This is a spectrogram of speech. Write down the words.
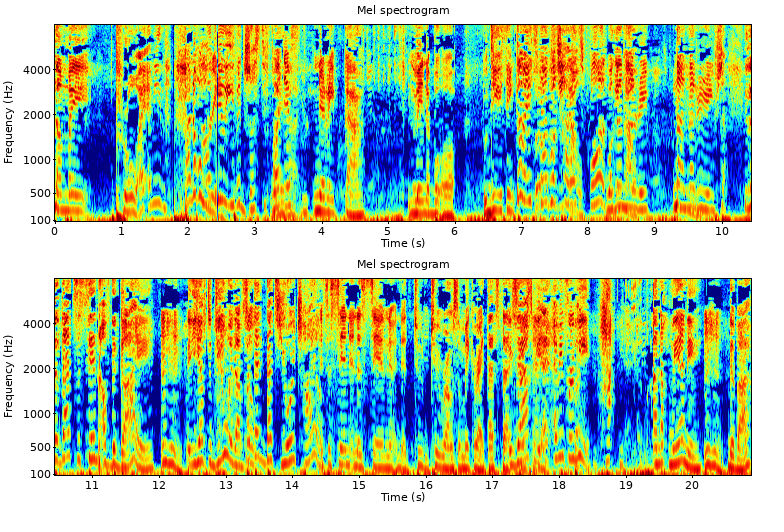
na may pro. I, I mean, Paano kung how rape? do you even justify What that? if ni-rape ka, may nabuo? Do you think... No, it's not the child's fault. Wag na na-rape. Na, na-rape siya. That's a sin of the guy. Mm-hmm. You have to deal with that. But then that's your child. It's a sin and a sin, and two, two wrongs will make it right. That's, that. Exactly. I, I mean, for me, ha, anak mo yan eh. Mm-hmm. Diba?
